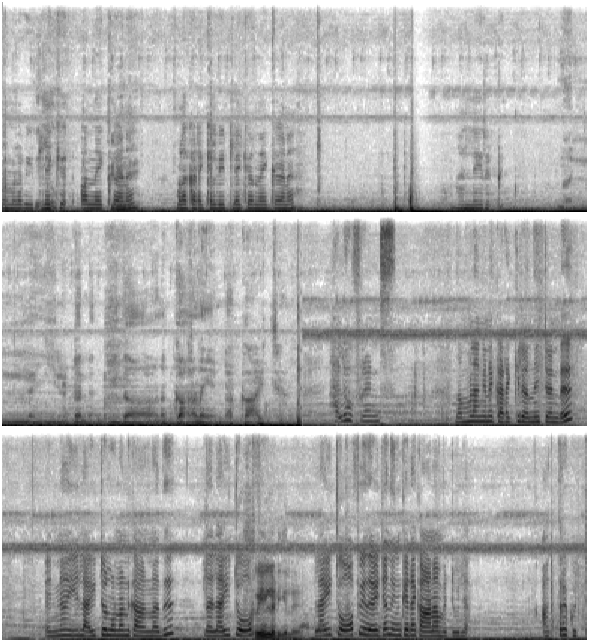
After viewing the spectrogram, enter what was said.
നമ്മളെ വീട്ടിലേക്ക് വന്നേക്കാണ്. നമ്മളെ കടയ്ക്കൽ വീട്ടിലേക്ക് വന്നേക്കാണ്. നല്ല ഇരുട്ട് ഇതാണ് കാണേണ്ട കാഴ്ച. ഹലോ ഫ്രണ്ട്സ് നമ്മളങ്ങനെ കടക്കിൽ വന്നിട്ടുണ്ട്. എന്നെ ഈ ലൈറ്റ് ഉള്ളതുകൊണ്ടാണ് കാണുന്നത്? ലൈറ്റ് ഓഫ് ലൈറ്റ് ഓഫ് ചെയ്ത് കഴിഞ്ഞാൽ നിങ്ങൾക്ക് എന്നെ കാണാൻ പറ്റൂല. അത്ര കുറ്റ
